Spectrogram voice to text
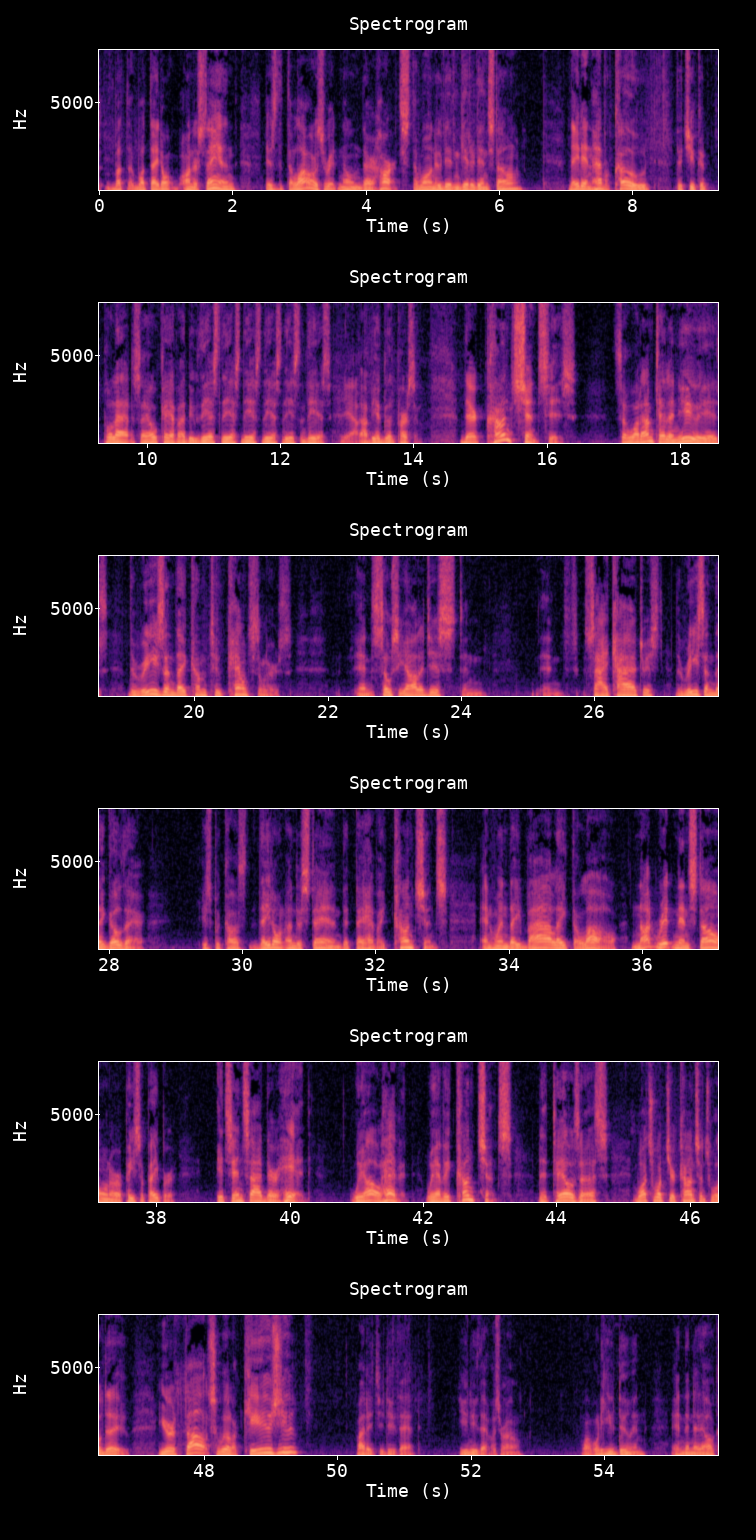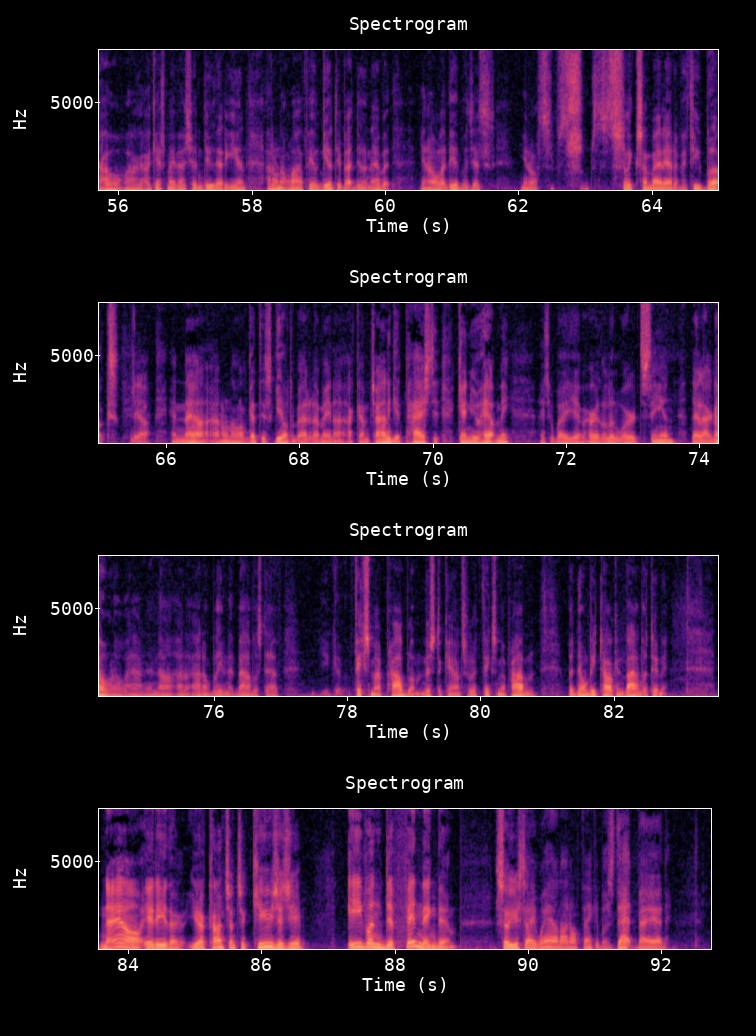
But what they don't understand is that the law is written on their hearts. The one who didn't get it in stone, they didn't have a code that you could pull out and say, okay, if I do this, this, this, this, this, and this, Yeah. I'll be a good person. Their consciences. So, what I'm telling you is the reason they come to counselors and sociologists and and psychiatrists, the reason they go there is because they don't understand that they have a conscience. And when they violate the law, not written in stone or a piece of paper, it's inside their head. We all have it. We have a conscience that tells us what's what your conscience will do. Your thoughts will accuse you. Why did you do that? You knew that was wrong. Well, what are you doing? And then they all go, oh, well, I guess maybe I shouldn't do that again. I don't know why I feel guilty about doing that, but, you know, all I did was just, you know, s- s- slick somebody out of a few bucks. Yeah. And now, I don't know, I've got this guilt about it. I mean, I, I, I'm trying to get past it. Can you help me? I said, well, you ever heard the little word sin? They're like, no, no, I- no, I don't, believe in that Bible stuff. Fix my problem, Mr. Counselor. Fix my problem, but don't be talking Bible to me. Now it either your conscience accuses you, even defending them. So you say, well, I don't think it was that bad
